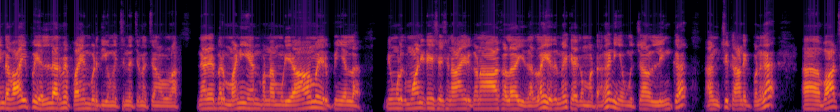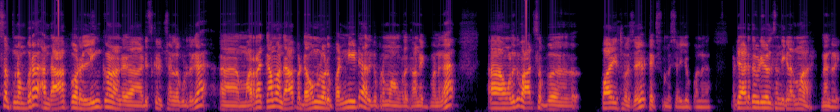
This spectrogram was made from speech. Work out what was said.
இந்த வாய்ப்பை எல்லாருமே பயன்படுத்திக்கோங்க சின்ன சின்ன சேனல்லாம் நிறைய பேர் மணி ஏர்ன் பண்ண முடியாம இருப்பீங்கல்ல. உங்களுக்கு மானிட்டைசேஷன் ஆயிருக்கணும் ஆகல இதெல்லாம் எதுவுமே கேட்க மாட்டாங்க. நீங்க உங்க சேனல் லிங்கை அனுப்பிச்சு காண்டாக்ட் பண்ணுங்க. வாட்ஸ்அப் நம்பரை அந்த ஆப்போட லிங்க்கும் நான் டிஸ்கிரிப்ஷன்ல கொடுத்துருக்கேன். மறக்காம அந்த ஆப்பை டவுன்லோட் பண்ணிட்டு அதுக்கப்புறமா அவங்களை காண்டாக்ட் பண்ணுங்க. உங்களுக்கு WhatsApp voice message text message பண்ணுங்க. அடுத்த வீடியோவில் சந்திக்கலாமா? நன்றி.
